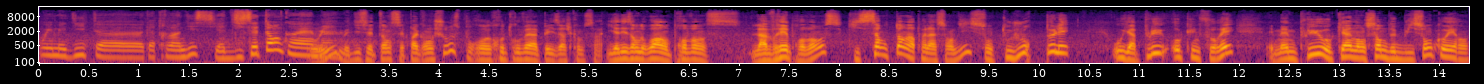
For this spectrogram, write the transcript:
Oui, mais dites euh, 90, il y a 17 ans quand même. Oui, mais 17 ans, c'est pas grand chose pour euh, retrouver un paysage comme ça. Il y a des endroits en Provence, la vraie Provence, qui 100 ans après l'incendie sont toujours pelés, où il n'y a plus aucune forêt et même plus aucun ensemble de buissons cohérents.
